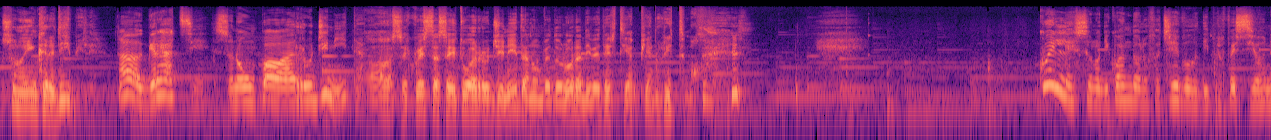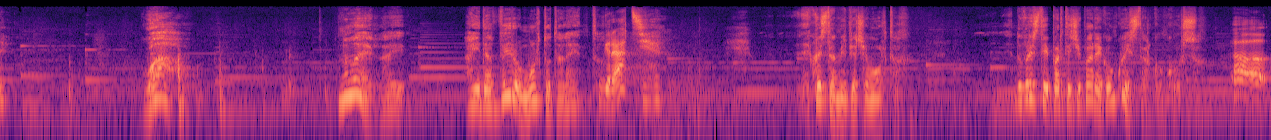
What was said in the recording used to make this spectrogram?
sono incredibili. Oh, grazie. Sono un po' arrugginita. Oh, se questa sei tu arrugginita, non vedo l'ora di vederti a pieno ritmo. Quelle sono di quando lo facevo di professione. Wow! Noelle, hai, hai davvero molto talento. Grazie. E questa mi piace molto. Dovresti partecipare con questa al concorso. Oh,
